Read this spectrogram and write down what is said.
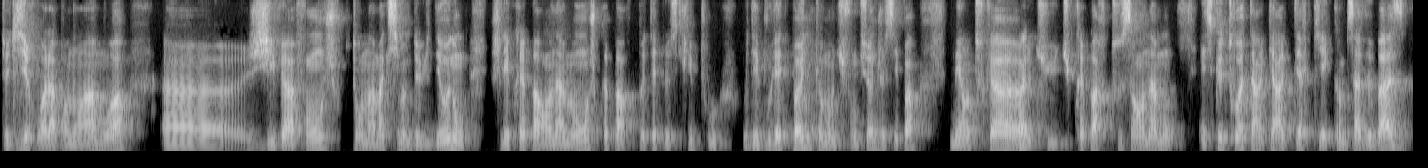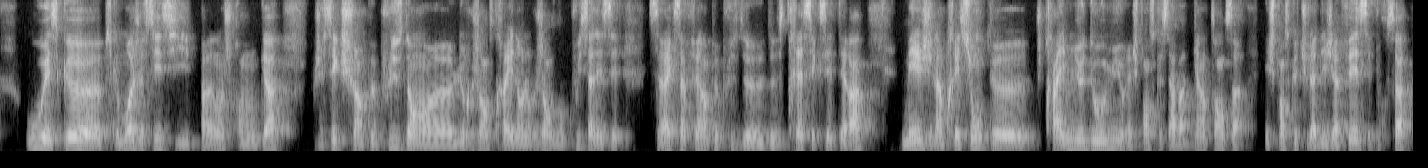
te dire, voilà, pendant un mois, euh, j'y vais à fond, je tourne un maximum de vidéos. Donc, je les prépare en amont, je prépare peut-être le script ou, des bullet points, comment tu fonctionnes, je ne sais pas. Mais en tout cas, euh, tu, prépares tout ça en amont. Est-ce que toi, tu as un caractère qui est comme ça de base? Ou est-ce que, euh, parce que moi, je sais, si par exemple, je prends mon cas, je sais que je suis un peu plus dans l'urgence, travailler dans l'urgence. Donc, oui, c'est vrai que ça fait un peu plus de, stress, etc. Mais j'ai l'impression que je travaille mieux dos au mur et je pense que ça va qu'un temps, ça. Et je pense que tu l'as déjà fait. C'est pour ça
